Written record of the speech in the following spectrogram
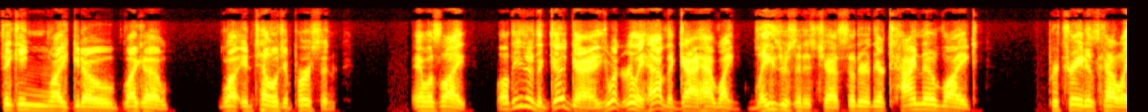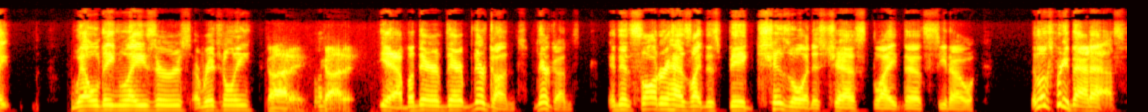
thinking like you know like a like, intelligent person, and was like, well, these are the good guys. You wouldn't really have the guy have like lasers in his chest, so they're they're kind of like portrayed as kind of like welding lasers originally. got it got it Yeah, but they're they're they're guns. They're guns. And then Slaughter has like this big chisel in his chest, like that's you know, it looks pretty badass.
